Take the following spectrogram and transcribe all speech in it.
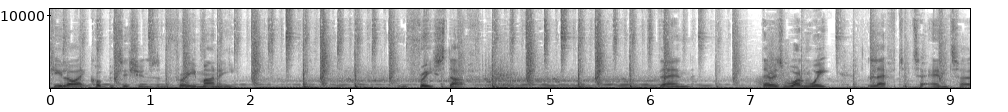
If you like competitions and free money and free stuff, then there is one week left to enter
